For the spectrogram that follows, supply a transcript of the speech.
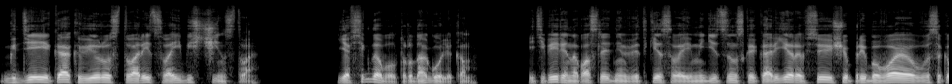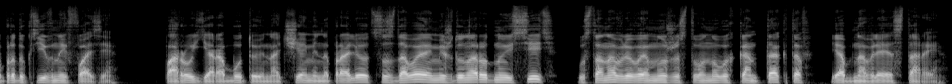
где и как вирус творит свои бесчинства? Я всегда был трудоголиком. И теперь я на последнем витке своей медицинской карьеры все еще пребываю в высокопродуктивной фазе. Порой я работаю ночами напролет, создавая международную сеть, устанавливая множество новых контактов и обновляя старые.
